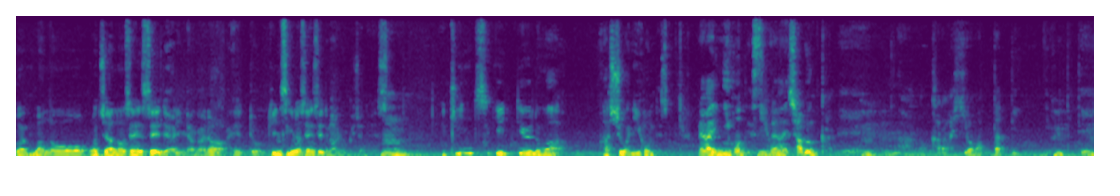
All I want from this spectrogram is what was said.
わあのお茶の先生でありながら、えっと、金継ぎの先生でもあるわけじゃないですか、うん。金継ぎっていうのは発祥は日本ですか、これはね日本です。日本。はね茶文化で、うんあのから広まったって言われてて、うん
